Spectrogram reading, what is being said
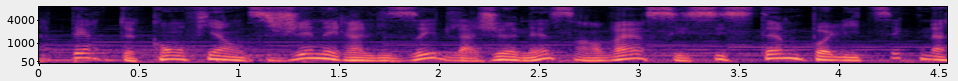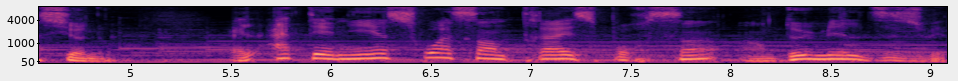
la perte de confiance généralisée de la jeunesse envers ses systèmes politiques nationaux elle atteignait 73% en 2018.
